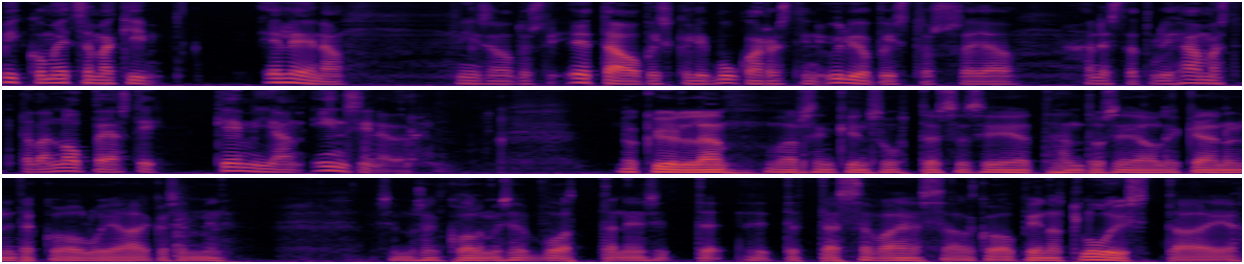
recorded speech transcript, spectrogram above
Mikko Metsämäki, Elena niin sanotusti etäopiskeli Bukarestin yliopistossa ja hänestä tuli hämmästyttävän nopeasti kemian insinööri. No kyllä, varsinkin suhteessa siihen, että hän tosiaan oli käynyt niitä kouluja aikaisemmin semmoisen kolmisen vuotta, niin sitten, sitten tässä vaiheessa alkoi opinnot luistaa ja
